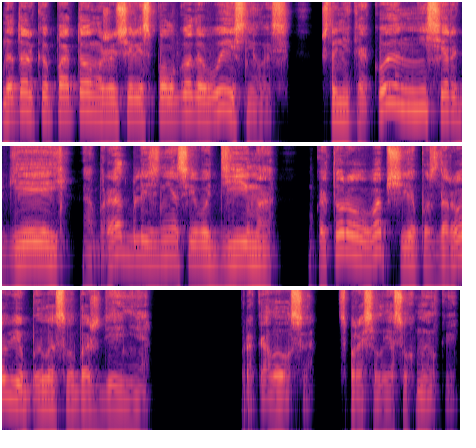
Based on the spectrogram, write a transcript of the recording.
Да только потом, уже через полгода, выяснилось, что никакой он не Сергей, а брат-близнец его Дима, у которого вообще по здоровью было освобождение. «Прокололся?» — спросил я с ухмылкой.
